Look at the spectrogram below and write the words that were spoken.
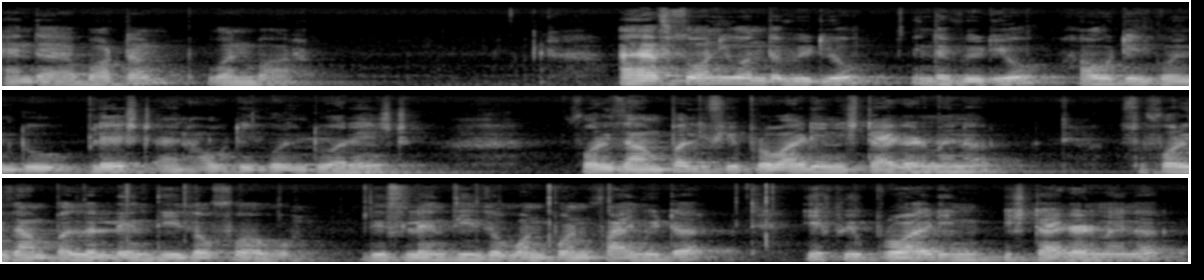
and the bottom one bar. I have shown you on the video in the video how it is going to placed and how it is going to arranged. For example if you provide in staggered manner so for example the length is of uh, this length is a 1.5 meter. If you provide in staggered manner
